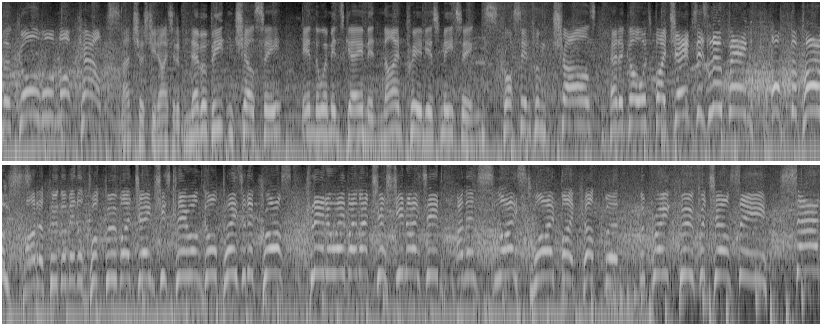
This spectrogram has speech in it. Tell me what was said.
the goal will not count. Manchester United have never beaten Chelsea in the women's game in nine previous meetings. Cross in from Charles, header goalwards by James is looping off the post. Harder through the middle, put through by James. She's clear on goal, plays it across, cleared away by Manchester United, and then sliced wide by Cuthbert. The breakthrough for Chelsea. Sam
